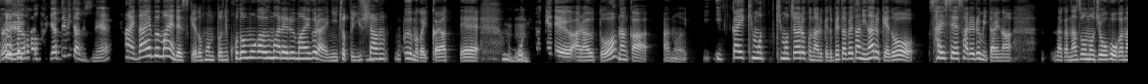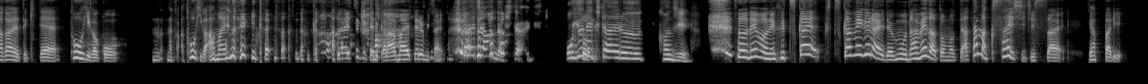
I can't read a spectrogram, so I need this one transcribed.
ええあ やってみたんですね。はい、だいぶ前ですけど、本当に子供が生まれる前ぐらいにちょっと湯シャンブームが一回あって、うんお湯だけで洗うと、なんか、あの、い一回気も気持ち悪くなるけど、ベタベタになるけど、再生されるみたいな、なんか謎の情報が流れてきて、頭皮がこう、ななんか頭皮が甘えないみたいな、なんか洗いすぎてるから甘えてるみたいな。鍛えちゃうんだ、鍛え、お湯で鍛える感じ。そう、でもね、二日、二日目ぐらいでもうダメだと思って、頭臭いし、実際。やっぱり。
